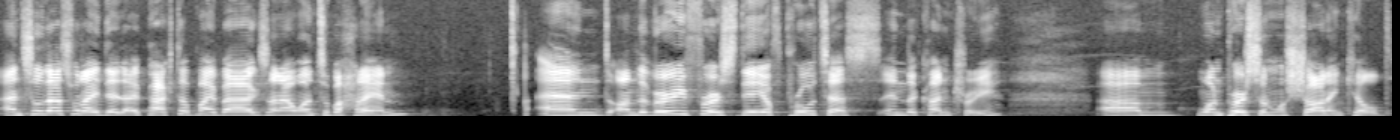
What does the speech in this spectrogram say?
And so that's what I did. I packed up my bags and I went to Bahrain. And on the very first day of protests in the country, um, one person was shot and killed.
